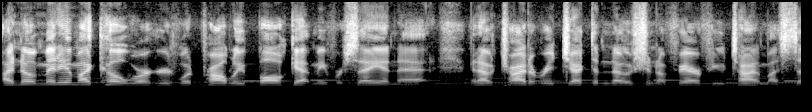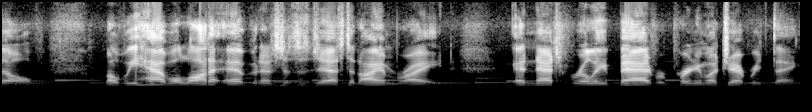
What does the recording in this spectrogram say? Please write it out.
I know many of my co-workers would probably balk at me for saying that, and I've tried to reject the notion a fair few times myself, but we have a lot of evidence to suggest that I am right, and that's really bad for pretty much everything.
